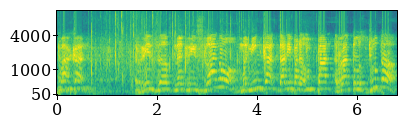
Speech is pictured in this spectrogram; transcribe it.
Bahkan Reserve negeri Selangor meningkat daripada 400 juta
